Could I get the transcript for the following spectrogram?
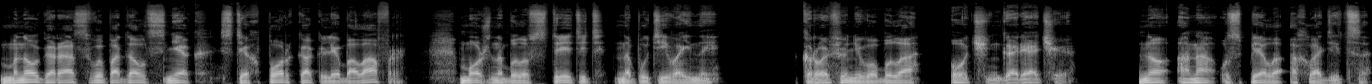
Много раз выпадал снег с тех пор, как Лебалафр можно было встретить на пути войны. Кровь у него была очень горячая, но она успела охладиться.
